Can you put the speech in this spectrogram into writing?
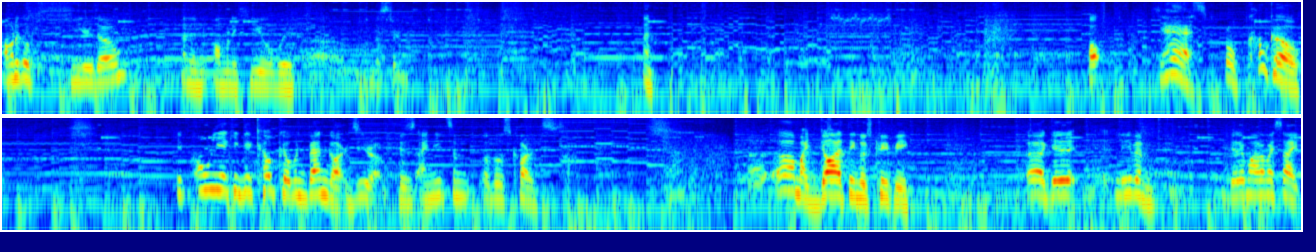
I'm gonna go here, though. And then I'm gonna heal with uh, this turn. Eh. Oh, yes! Bro, Coco! If only I could get Coco in Vanguard Zero, because I need some of those cards. Uh, oh my god, that thing looks creepy. Uh, get it, leave him. Get him out of my sight.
